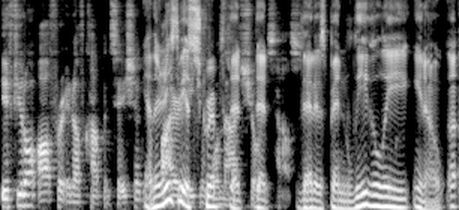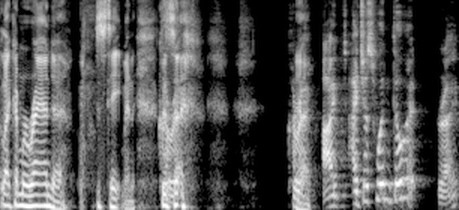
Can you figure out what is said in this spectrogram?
if you don't offer enough compensation, Yeah, there needs to be a script that- that- that has been legally, you know, uh, like a Miranda statement. uh, Correct. Correct. I, I just wouldn't do it, right?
